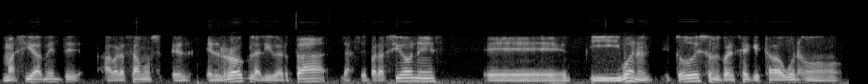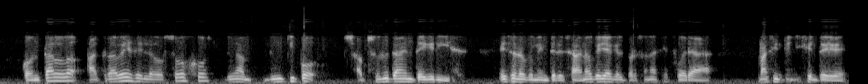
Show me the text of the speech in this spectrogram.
masivamente abrazamos el, rock, la libertad, las separaciones, eh, y bueno, todo eso me parecía que estaba bueno contarlo a través de los ojos de, de un tipo absolutamente gris. Eso es lo que me interesaba. No quería que el personaje fuera más inteligente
